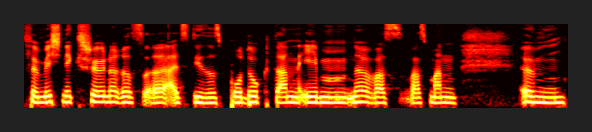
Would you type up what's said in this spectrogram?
für mich nichts Schöneres äh, als dieses Produkt dann eben, ne, was, was man ähm,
